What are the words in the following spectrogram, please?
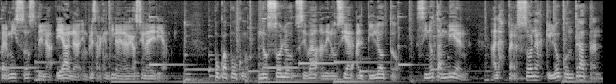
permisos de la EANA, Empresa Argentina de Navegación Aérea. Poco a poco, no solo se va a denunciar al piloto, sino también a las personas que lo contratan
